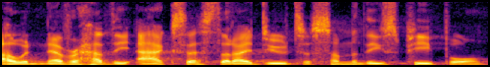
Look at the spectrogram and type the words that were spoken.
I would never have the access that I do to some of these people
